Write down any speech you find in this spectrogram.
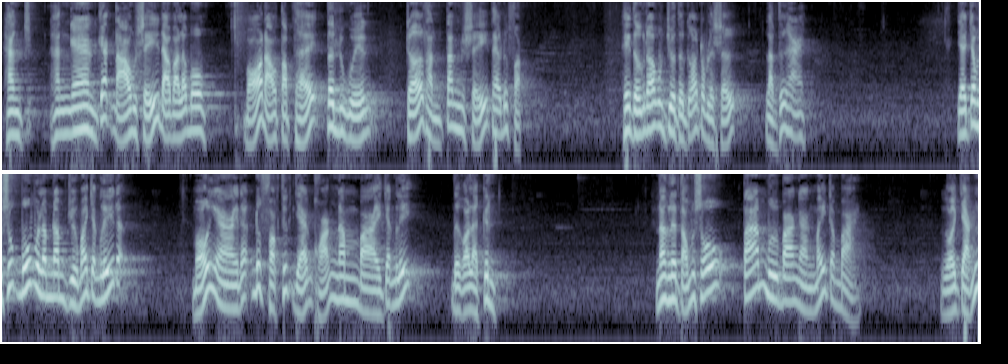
hàng hàng ngàn các đạo sĩ, đạo bà la môn bỏ đạo tập thể tình nguyện trở thành tăng sĩ theo đức phật. Hiện tượng đó cũng chưa từng có trong lịch sử. Lần thứ hai. Và trong suốt 45 năm truyền bá chân lý đó, mỗi ngày đó Đức Phật thuyết giảng khoảng 5 bài chân lý, được gọi là kinh. Nâng lên tổng số 83 ngàn mấy trăm bài. Gọi chẳng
